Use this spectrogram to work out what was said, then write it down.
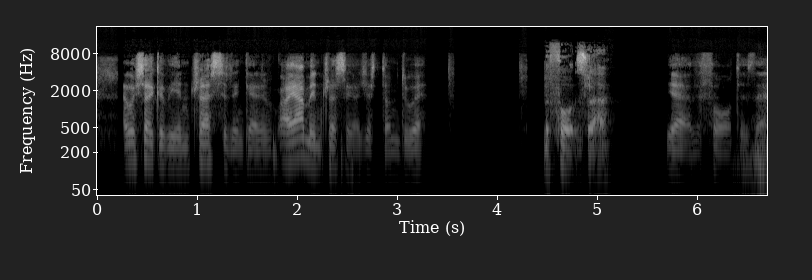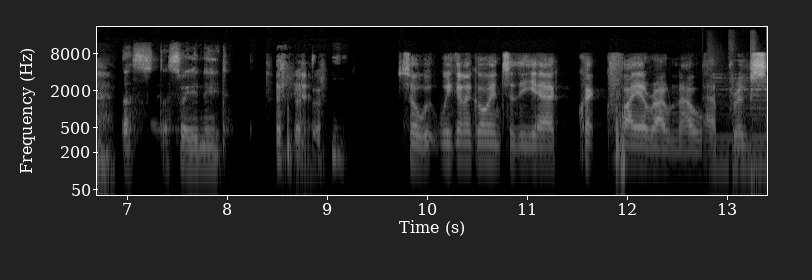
I wish I could be interested in getting. I am interested. I just don't do it. The thoughts there. Yeah, the thought is there. That's that's all you need. Yeah. so we- we're going to go into the uh, quick fire round now. Uh, Bruce,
